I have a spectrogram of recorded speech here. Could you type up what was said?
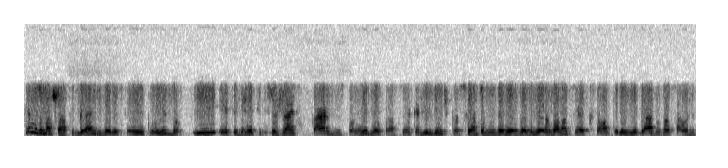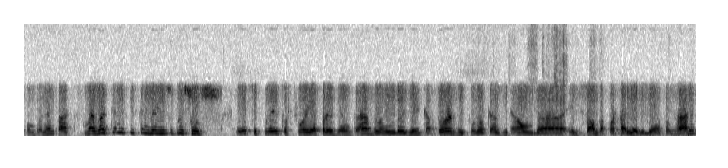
Temos uma chance grande dele ser incluído e esse benefício já está disponível para cerca de 20% dos bebês brasileiros ao nascer, que são aqueles ligados à saúde complementar. Mas nós temos que estender isso para o SUS. Esse pleito foi apresentado em 2014 por ocasião da edição da Portaria de Doenças Raras,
